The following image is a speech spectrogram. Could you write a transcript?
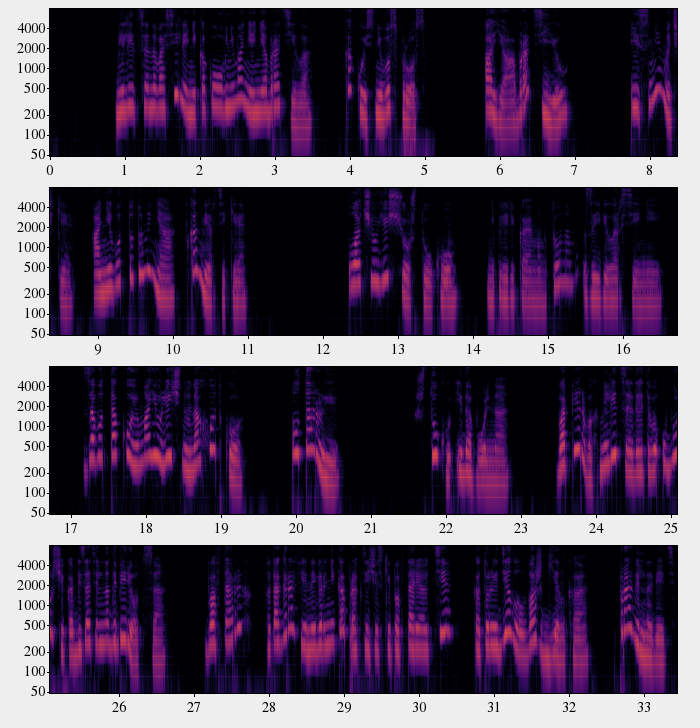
Милиция на Василия никакого внимания не обратила. Какой с него спрос? А я обратил. И снимочки, они вот тут у меня, в конвертике. Плачу еще штуку, — непререкаемым тоном заявил Арсений. «За вот такую мою личную находку? Полторы!» «Штуку и довольно. Во-первых, милиция до этого уборщика обязательно доберется. Во-вторых, фотографии наверняка практически повторяют те, которые делал ваш Генка. Правильно ведь?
